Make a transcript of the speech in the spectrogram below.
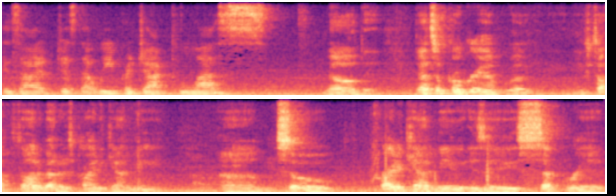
Is that just that we project less? No, th- that's a program. Uh, you've talked thought about it as Pride Academy. Um, so Pride Academy is a separate,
